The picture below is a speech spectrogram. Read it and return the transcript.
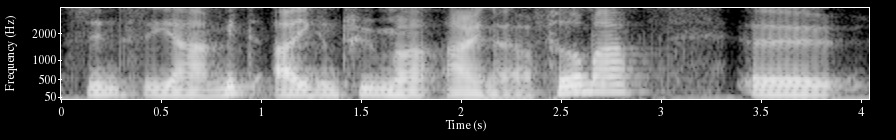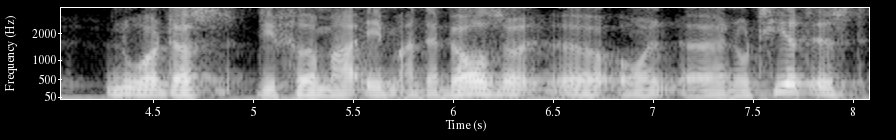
sind Sie ja Miteigentümer einer Firma, äh, nur dass die Firma eben an der Börse äh, äh, notiert ist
